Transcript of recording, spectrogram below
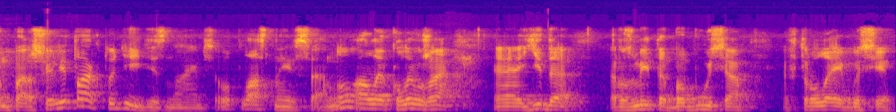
Коли перший літак, тоді і дізнаємося. От, власне, і все. Ну але коли вже е, їде, розумієте, бабуся в тролейбусі,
